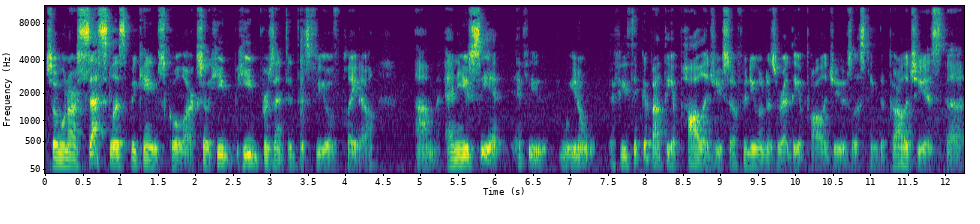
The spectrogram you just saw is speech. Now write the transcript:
So when our Arcesilaus became scholarch, so he he presented this view of Plato, um, and you see it if you you know if you think about the Apology. So if anyone has read the Apology, who's listening, the Apology is the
